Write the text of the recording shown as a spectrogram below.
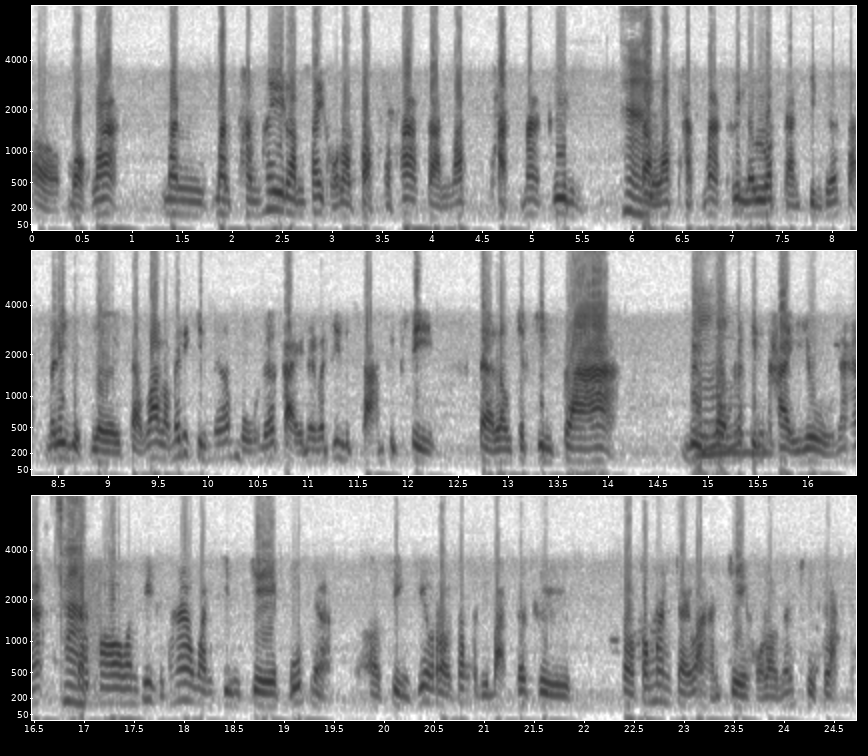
เอ่อบอกว่ามันมันทำให้ลำไส้ของเราปรับสภาพการรับ ผักมากขึ้นค่ะการรับผักมากขึ้นแล้วลดการกินเนื้อสัตว์ไม่ได้หยุดเลย แต่ว่าเราไม่ได้กินเนื้อหมูเนื้อไก่ในวันที่สิบสามสิบสี่แต่เราจะกินปลาดื่มนมและกินไข่อยู่นะฮะค่ะแต่พอวันที่สิบห้าวันกินเจปุ๊บเนี่ยเอ่อสิ่งที่เราต้องปฏิบัติก็คือ เราต้องมั่นใจว่าอาหารเจของเรานั้นถูกหลักโภ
